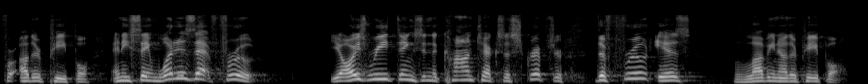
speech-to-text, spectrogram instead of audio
for other people. And He's saying, What is that fruit? You always read things in the context of Scripture. The fruit is loving other people.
